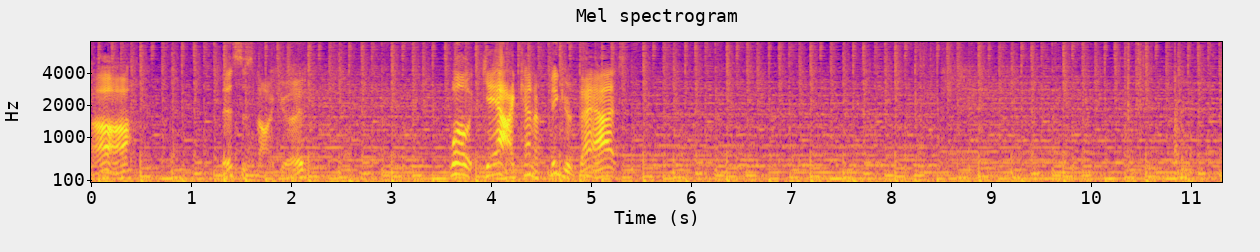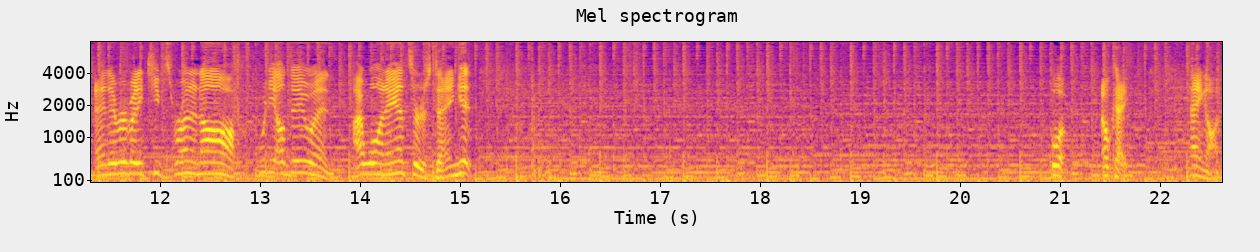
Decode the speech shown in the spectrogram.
Ah, this is not good. Well, yeah, I kind of figured that. And everybody keeps running off. What are y'all doing? I want answers, dang it. What? Okay, hang on.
